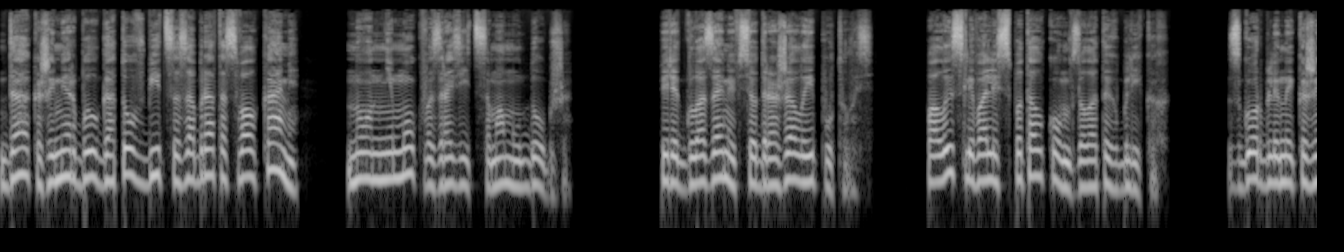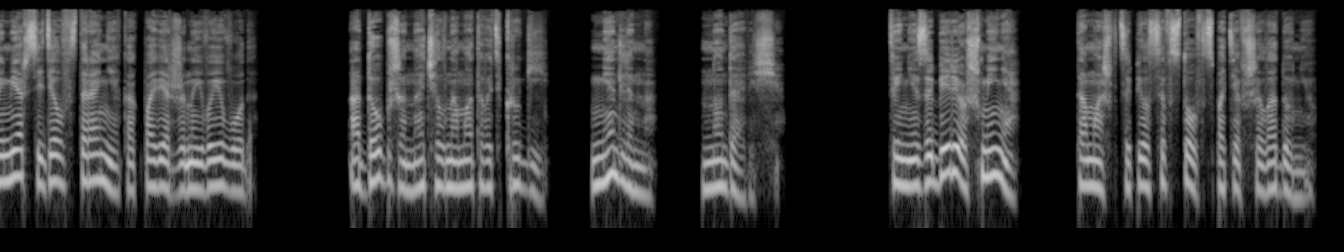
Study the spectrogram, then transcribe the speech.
Да, Кожемер был готов биться за брата с волками, но он не мог возразить самому Добже. Перед глазами все дрожало и путалось. Полы сливались с потолком в золотых бликах. Сгорбленный кожемер сидел в стороне, как поверженный воевода. А Добжа начал наматывать круги. Медленно, но давяще. «Ты не заберешь меня!» Тамаш вцепился в стол, вспотевшей ладонью.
